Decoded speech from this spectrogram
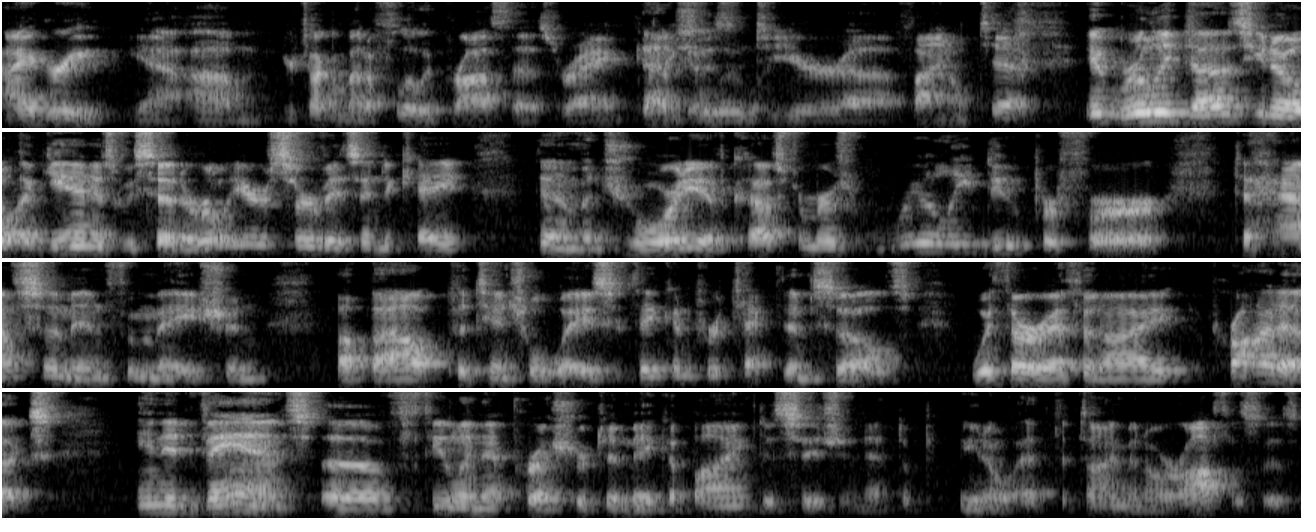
I agree. Yeah, um, you're talking about a fluid process, right? Kind of goes into your uh, final tip. It really does. You know, again, as we said earlier, surveys indicate that a majority of customers really do prefer to have some information about potential ways that they can protect themselves with our F&I products in advance of feeling that pressure to make a buying decision at the you know at the time in our offices.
